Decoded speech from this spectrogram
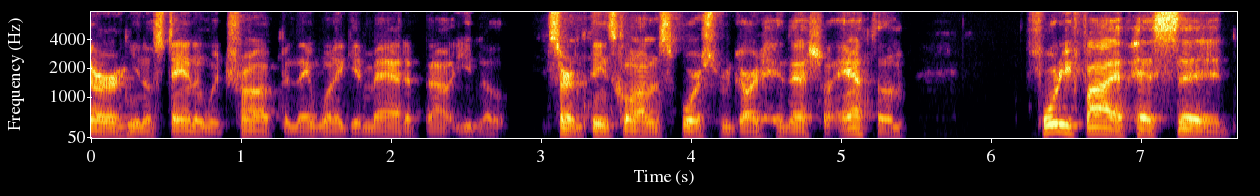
are, you know, standing with Trump and they want to get mad about, you know, certain things going on in sports regarding the national anthem, 45 has said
